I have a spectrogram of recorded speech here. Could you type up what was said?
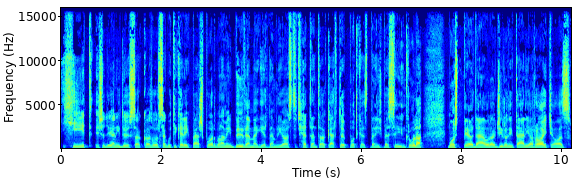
hét és egy olyan időszak az országúti kerékpársportban, ami bőven megérdemli azt, hogy hetente akár több podcastben is beszéljünk róla. Most például a Giro d'Italia rajtja az,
